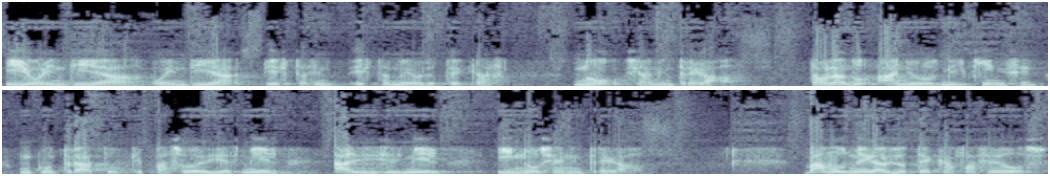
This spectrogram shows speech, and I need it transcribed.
y hoy en día, hoy en día estas, estas bibliotecas no se han entregado. Estamos hablando año 2015, un contrato que pasó de 10 mil a 16 mil y no se han entregado. Vamos, Megabiblioteca fase 2.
